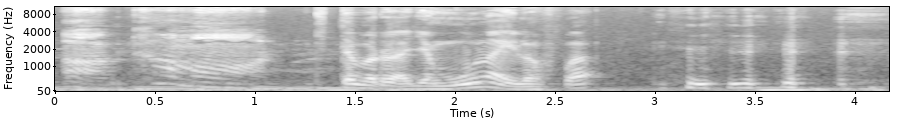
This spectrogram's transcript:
Oh, come on. Kita baru aja mulai loh pak.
